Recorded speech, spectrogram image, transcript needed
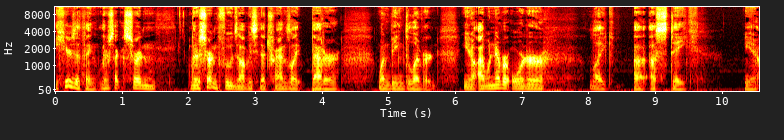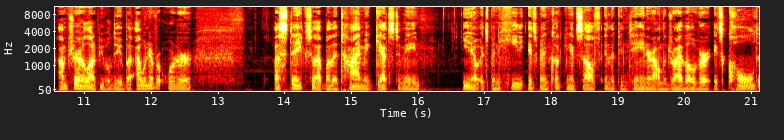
here's the thing, there's like a certain there's certain foods obviously that translate better when being delivered. You know, I would never order like a, a steak. You know, I'm sure a lot of people do, but I would never order a steak so that by the time it gets to me, you know, it's been heat, it's been cooking itself in the container on the drive over. It's cold.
